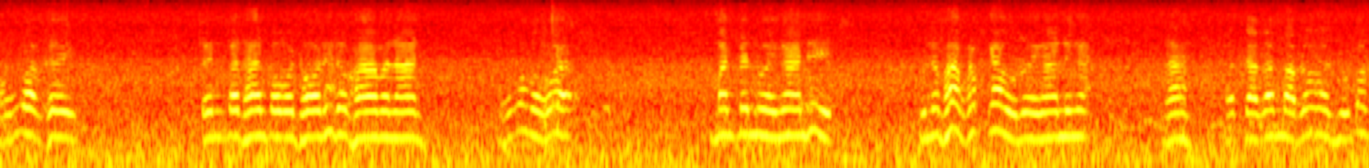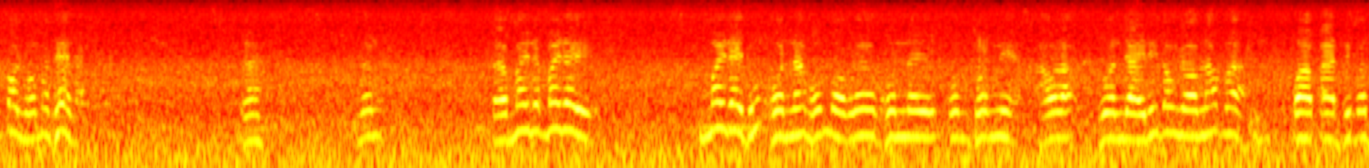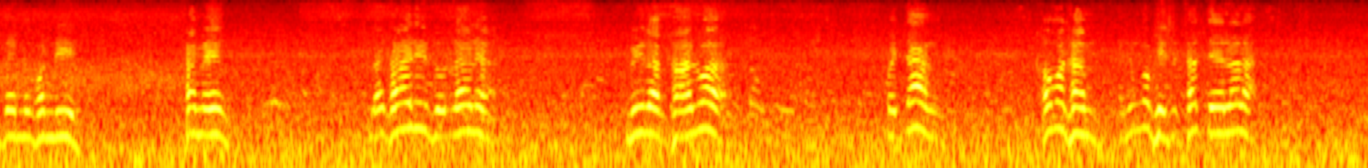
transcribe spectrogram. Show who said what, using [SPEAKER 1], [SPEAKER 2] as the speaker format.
[SPEAKER 1] ผมก็เคย เป็นประธานปปชที่สภามานาน ผมก็บอกว่า มันเป็นหน่วยงานที่คุณภาพครับแก้วหน่วยงานหนึ่งอะนะจัดลำดับแล้วก็อยู่ต้นๆของประเทศอะนะนั้นแต่ไม่ได้ไม่ได้ไม่ได้ทุกคนนะ ผมบอกเลยคนในกรมชนเนี่ย เอาละส่วนใหญ่ที่ต้องยอมรับว่ากว่า 80%เป็นคนดีทำเอง และท้ายที่สุดแล้วเนี่ย มีหลักฐานว่า ไปจ้างเขามาทำอันนี้ก็ผิดชัดเจนแล้วล่ะ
